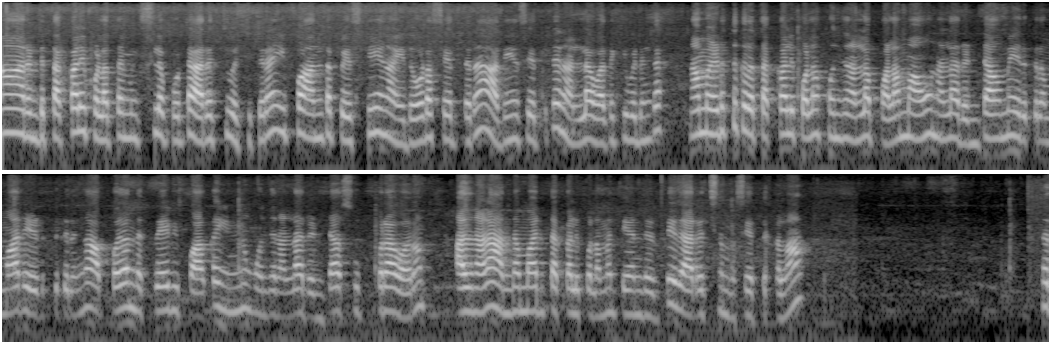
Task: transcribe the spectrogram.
நான் ரெண்டு தக்காளி பழத்தை மிக்ஸியில் போட்டு அரைச்சி வச்சுக்கிறேன். இப்போ அந்த பேஸ்ட்டையும் நான் இதோட சேர்த்துறேன். அதையும் சேர்த்துட்டு நல்லா வதக்கி விடுங்க. நம்ம எடுத்துக்கிற தக்காளி பழம் கொஞ்சம் நல்லா பழமாகவும் நல்லா ரெட்டாகவுமே இருக்கிற மாதிரி மாரி அப்போ தான் அந்த கிரேவி பார்க்க இன்னும் கொஞ்சம் நல்லா ரெட்டாக சூப்பராக வரும். அதனால அந்த மாதிரி தக்காளி பழம தேர்ந்தெடுத்து இதை அரைச்சி நம்ம சேர்த்துக்கலாம். இந்த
